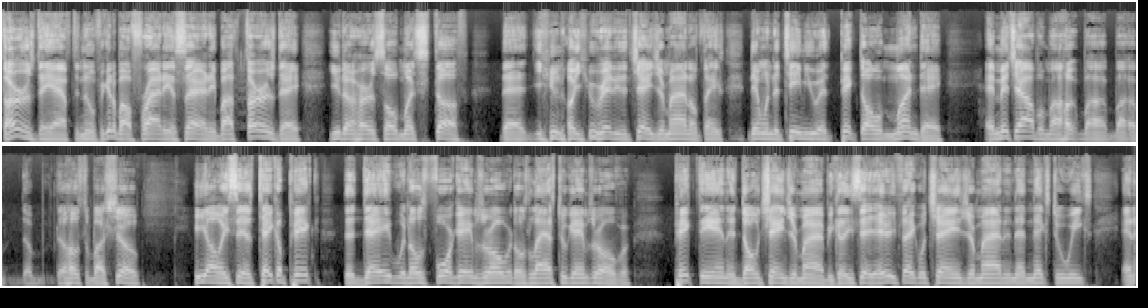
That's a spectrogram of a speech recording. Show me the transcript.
Thursday afternoon. Forget about Friday and Saturday. By Thursday, you done heard so much stuff that you know you ready to change your mind on things. Then when the team you had picked on Monday, and Mitch Albom, my, my, my, the host of my show, he always says take a pick the day when those four games are over, those last two games are over, picked in and don't change your mind because he said everything will change your mind in that next two weeks and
